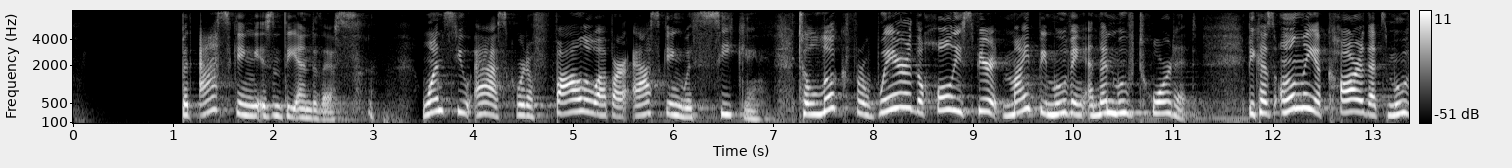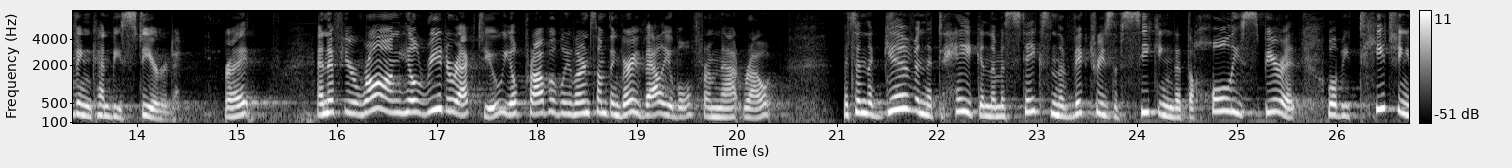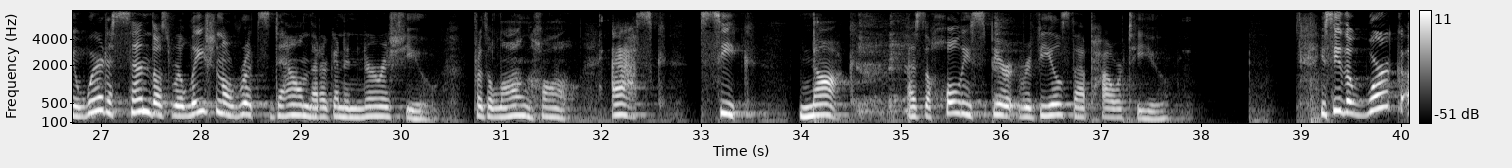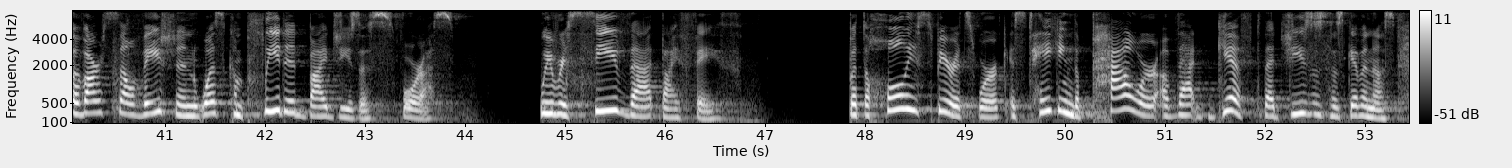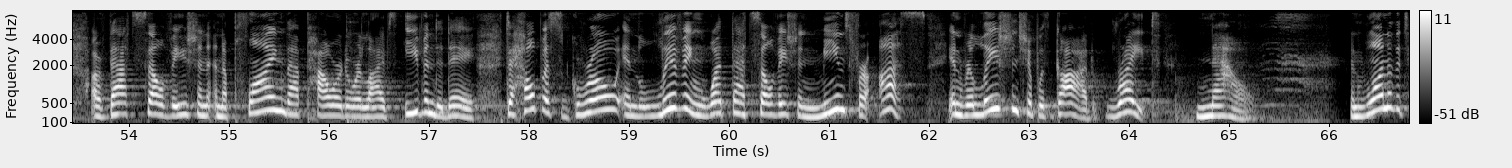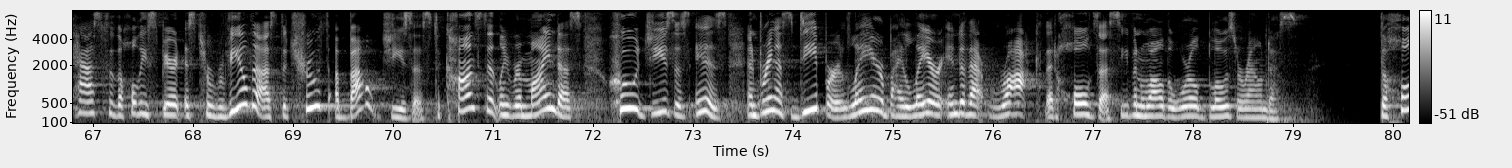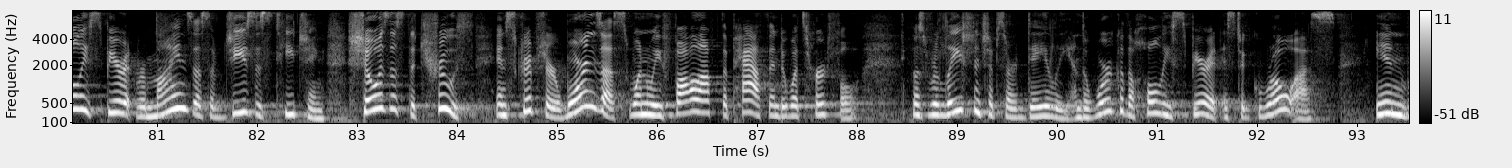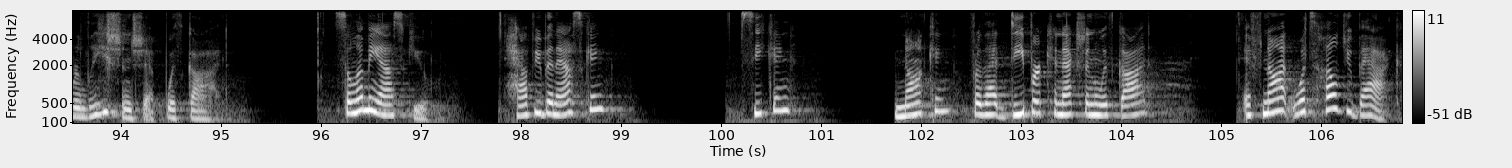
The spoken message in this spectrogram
But asking isn't the end of this. Once you ask, we're to follow up our asking with seeking, to look for where the Holy Spirit might be moving and then move toward it. Because only a car that's moving can be steered, right? And if you're wrong, He'll redirect you. You'll probably learn something very valuable from that route. It's in the give and the take and the mistakes and the victories of seeking that the Holy Spirit will be teaching you where to send those relational roots down that are going to nourish you for the long haul. Ask, seek, knock as the Holy Spirit reveals that power to you. You see, the work of our salvation was completed by Jesus for us. We receive that by faith. But the Holy Spirit's work is taking the power of that gift that Jesus has given us, of that salvation, and applying that power to our lives even today to help us grow in living what that salvation means for us in relationship with God right now. And one of the tasks of the Holy Spirit is to reveal to us the truth about Jesus, to constantly remind us who Jesus is, and bring us deeper, layer by layer, into that rock that holds us, even while the world blows around us. The Holy Spirit reminds us of Jesus' teaching, shows us the truth in Scripture, warns us when we fall off the path into what's hurtful. Those relationships are daily, and the work of the Holy Spirit is to grow us in relationship with God. So let me ask you have you been asking, seeking, knocking for that deeper connection with God? If not, what's held you back?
